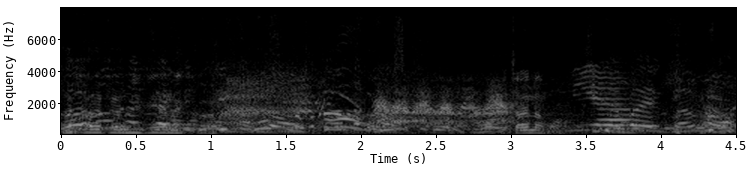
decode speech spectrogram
Laat even niet weer Ik zijn hem al. Ja, maar ik geloof wel.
